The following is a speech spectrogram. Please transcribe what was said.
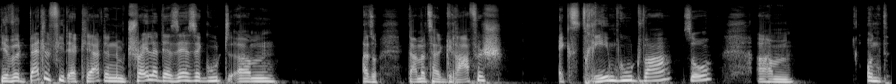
dir wird Battlefield erklärt in einem Trailer, der sehr, sehr gut, ähm, also damals halt grafisch extrem gut war, so. Ähm, und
